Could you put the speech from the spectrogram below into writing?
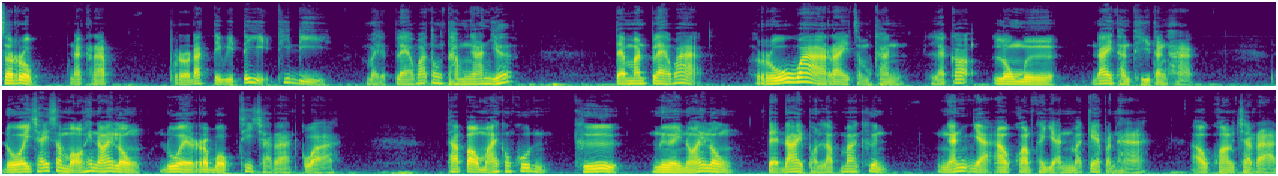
สรุปนะครับ productivity ที่ดี ไม่ได้แปลว่าต้องทำงานเยอะ แต่มันแปลว่า รู้ว่าอะไรสำคัญ แล้วก็ลงมือได้ทันทีต่างหาก โดยใช้สมองให้น้อยลงด้วยระบบที่ฉลาดกว่า ถ้าเป้าหมายของคุณ คือเหนื่อยน้อยลง แต่ได้ผลลัพธ์มากขึ้น งั้นอย่าเอาความขยันมาแก้ปัญหา เอาความฉลาด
